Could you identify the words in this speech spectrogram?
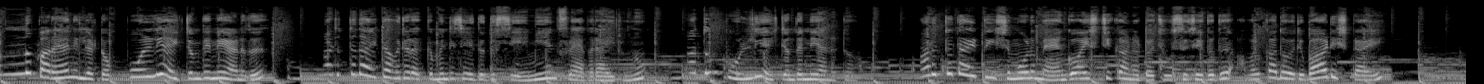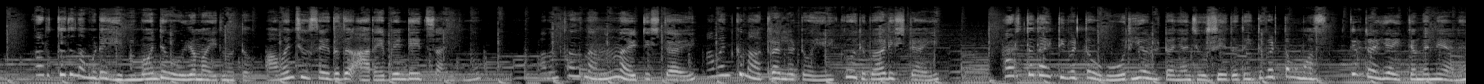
ഒന്നും പറയാനില്ല കേട്ടോ പൊള്ളി ഐറ്റം തന്നെയാണിത്. അടുത്തതായിട്ട് അവർ റെക്കമെൻഡ് ചെയ്തത് സേമിയൻ ഫ്ലേവർ ആയിരുന്നു. അതും പൊള്ളി ഐറ്റം തന്നെയാണ് കേട്ടോ അടുത്തതായിട്ട് ഇഷമോൾ മാംഗോ ഐസ് ആണ് കേട്ടോ ചൂസ് ചെയ്തത്. അവൾക്ക് അത് ഒരുപാട് ഇഷ്ടമായി അടുത്തത് നമ്മുടെ ഹെമിമോന്റെ ഊഴമായിരുന്നു കേട്ടോ. അവൻ ചൂസ് ചെയ്തത് അറേബ്യൻ ഡേറ്റ്സ് ആയിരുന്നു. അവൻക്ക് അത് നന്നായിട്ട് ഇഷ്ടമായി അവൻക്ക് മാത്രമല്ല കേട്ടോ എനിക്കും ഒരുപാട് ഇഷ്ടമായി അടുത്തതായിട്ട് ഇവിടുത്തെ ഓറിയോ ആണ് കേട്ടോ ഞാൻ ചൂസ് ചെയ്തത്. ഇതിവിടുത്തെ മസ്റ്റ് ട്രൈ ഐറ്റം തന്നെയാണ്.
